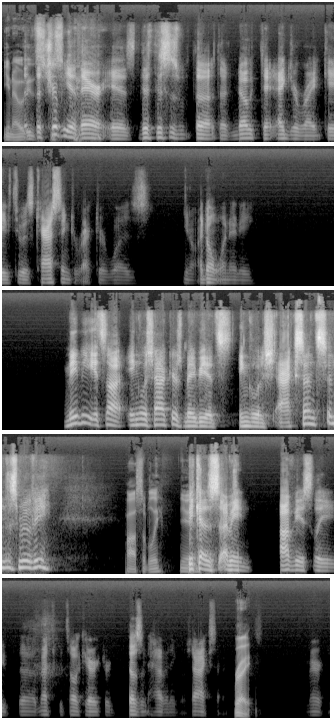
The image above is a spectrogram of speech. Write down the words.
You know, the, it's the just- trivia there is this. This is the the note that Edgar Wright gave to his casting director was, you know, I don't want any. Maybe it's not English actors. Maybe it's English accents in this movie. possibly. Yeah. Because I mean, obviously, the Matthew Patel character doesn't have an English accent. Right. American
